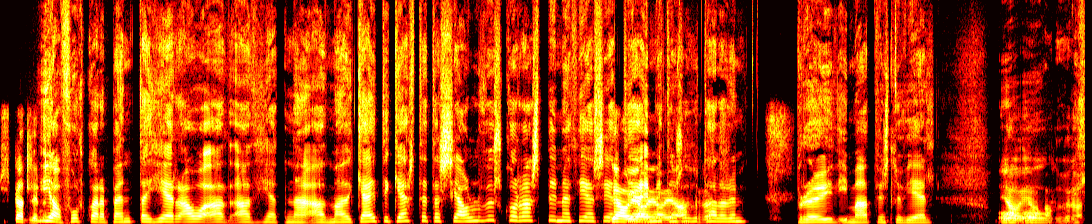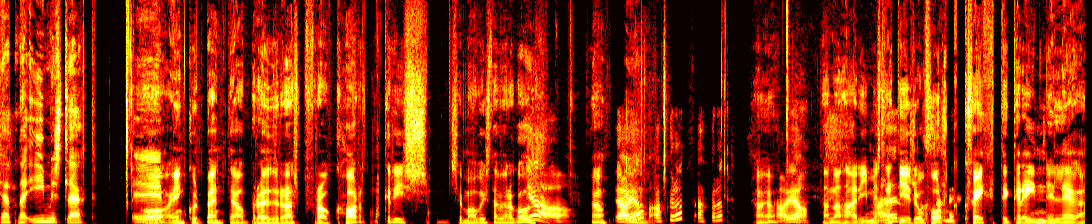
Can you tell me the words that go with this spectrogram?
raspspjallinu? Já, fólk var að benda hér á að, að, hérna, að maður gæti gert þetta sjálfur sko raspið með því að setja einmitt eins og þú talar um brauð í matvinnsluvél og, Já, já, og akkurat. hérna ímislegt. Og einhver benti á brauðurasp frá korngrís sem ávist að vera góð. Já, Já. já, já, akkurat, akkurat. já, já. Já, já. Þannig að það er ímislegt í þessu og fólk kveikti greinilega,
